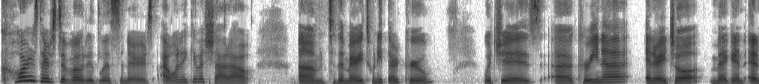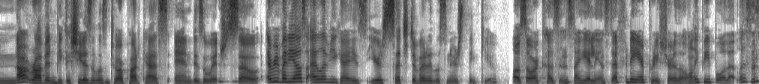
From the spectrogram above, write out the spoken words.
course, there's devoted listeners. I want to give a shout out um, to the Mary 23rd crew, which is uh, Karina and Rachel, Megan, and not Robin because she doesn't listen to our podcast and is a witch. So, everybody else, I love you guys. You're such devoted listeners. Thank you. Also, our cousins, Nayeli and Stephanie, are pretty sure the only people that listen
